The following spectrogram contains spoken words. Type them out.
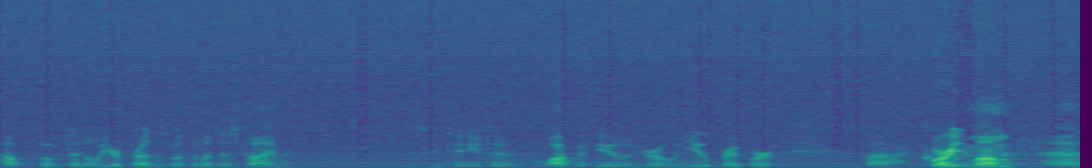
help him to know your presence with him at this time, and just continue to walk with you and grow in you. Pray for uh, Corey's mom, uh,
